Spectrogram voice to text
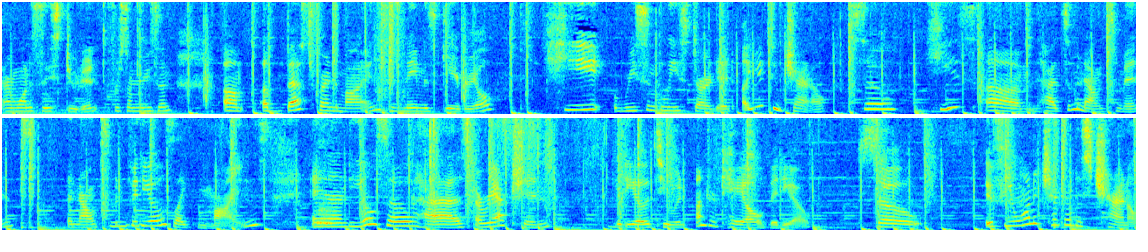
I want to say student for some reason, um, a best friend of mine, his name is Gabriel. He recently started a YouTube channel. So he's um, had some announcements, announcement videos like mine's, and he also has a reaction video to an Undertale video. So if you want to check out his channel,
